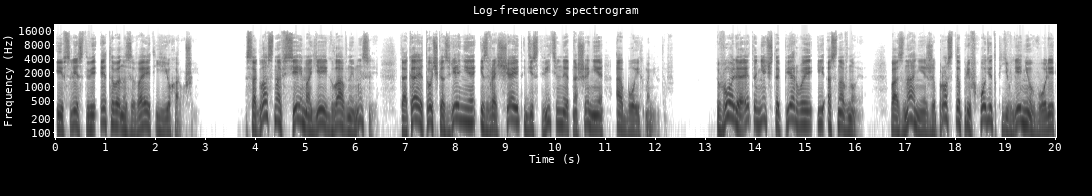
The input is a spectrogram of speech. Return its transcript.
и вследствие этого называет ее хорошей. Согласно всей моей главной мысли, такая точка зрения извращает действительные отношения обоих моментов. Воля — это нечто первое и основное. Познание же просто привходит к явлению воли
